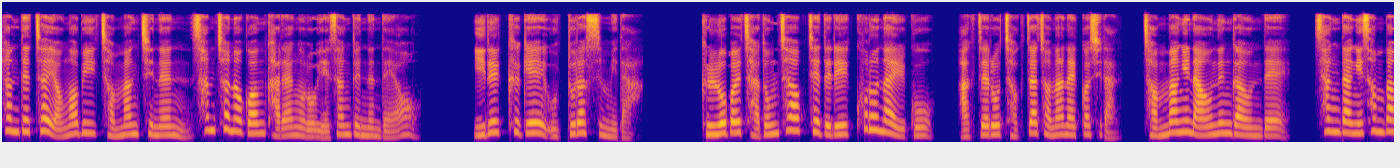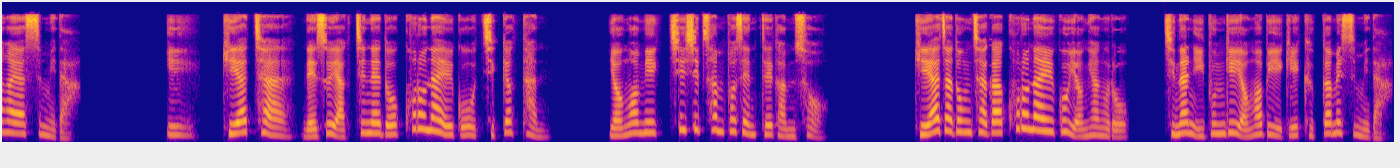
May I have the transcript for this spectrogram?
현대차 영업이익 전망치는 3천억 원 가량으로 예상됐는데요. 이를 크게 웃돌았습니다. 글로벌 자동차 업체들이 코로나19 악재로 적자 전환할 것이란 전망이 나오는 가운데 상당히 선방하였습니다. 2. 기아차 내수 약진에도 코로나19 직격탄 영업이익 73% 감소 기아 자동차가 코로나19 영향으로 지난 2분기 영업이익이 급감했습니다.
